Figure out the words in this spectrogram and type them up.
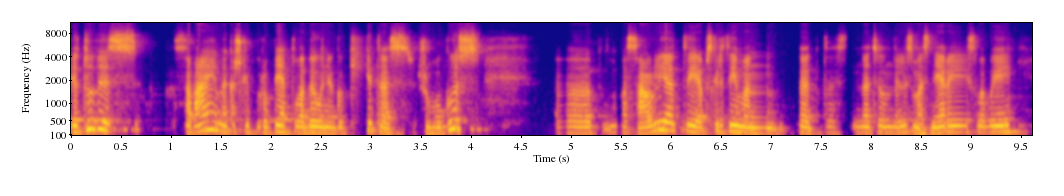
lietuvis savaime kažkaip rūpėti labiau negu kitas žmogus. Uh, pasaulyje, tai apskritai man tas nacionalizmas nėra jis labai uh, E,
